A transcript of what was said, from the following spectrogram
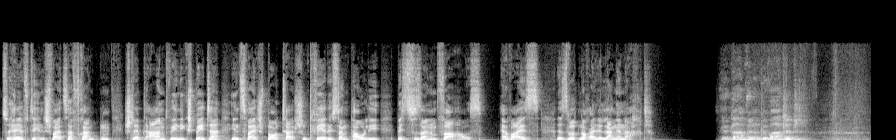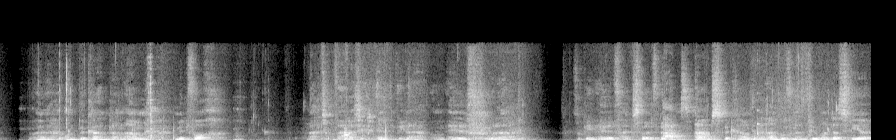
zur Hälfte in Schweizer Franken, schleppt Arndt wenig später in zwei Sporttaschen quer durch St. Pauli bis zu seinem Pfarrhaus. Er weiß, es wird noch eine lange Nacht. Da haben wir dann gewartet äh, und bekamen dann am Mittwoch, war das entweder um elf oder so gegen elf, halb zwölf abends, abends bekamen wir einen Anruf von einem Führer, dass wir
